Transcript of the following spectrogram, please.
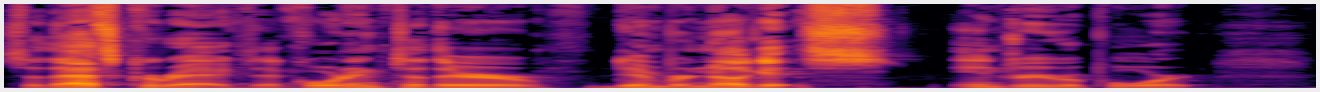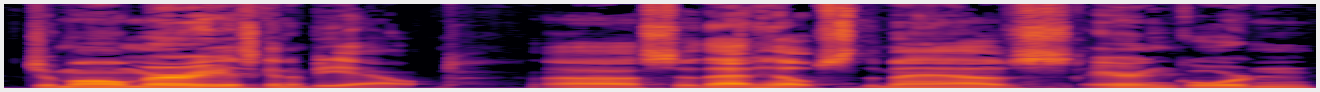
So that's correct. According to their Denver Nuggets injury report, Jamal Murray is going to be out. Uh, so that helps the Mavs. Aaron Gordon,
